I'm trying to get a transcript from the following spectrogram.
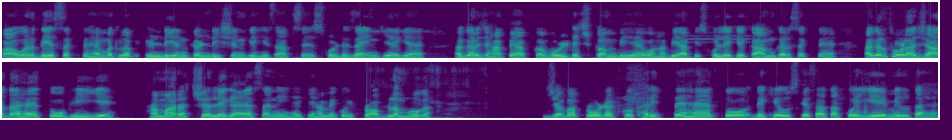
पावर दे सकते हैं। मतलब इंडियन कंडीशन के हिसाब से इसको डिज़ाइन किया गया है। अगर जहाँ पे आपका वोल्टेज कम भी है, वहाँ भी आप इसको लेके काम कर सकते हैं। अगर थोड़ा ज़्यादा है तो भी ये हमारा चलेगा। ऐसा नहीं है कि हमें कोई प्रॉब्लम होगा। जब आप प्रोडक्ट को खरीदते हैं तो देखिए, उसके साथ आपको ये मिलता है।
